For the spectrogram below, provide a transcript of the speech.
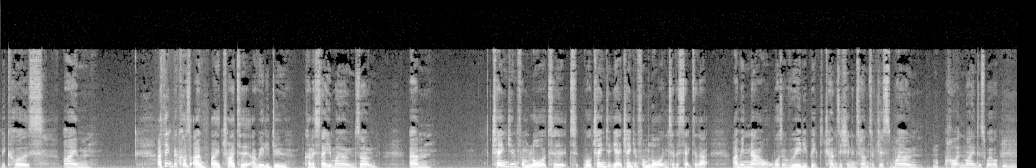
because I'm. I think because I I try to I really do kind of stay in my own zone. Um, changing from law to, to well, changing yeah, changing from law into the sector that I'm in now was a really big transition in terms of just my own heart and mind as well, Mhm.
